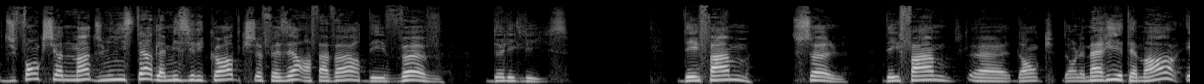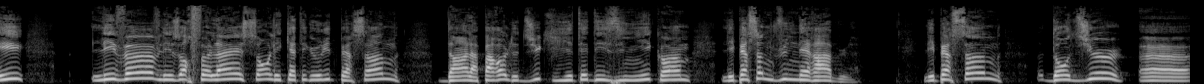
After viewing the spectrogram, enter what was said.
du fonctionnement du ministère de la miséricorde qui se faisait en faveur des veuves de l'Église, des femmes seules, des femmes euh, donc dont le mari était mort, et les veuves, les orphelins sont les catégories de personnes dans la parole de Dieu qui étaient désignées comme les personnes vulnérables, les personnes dont Dieu euh,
